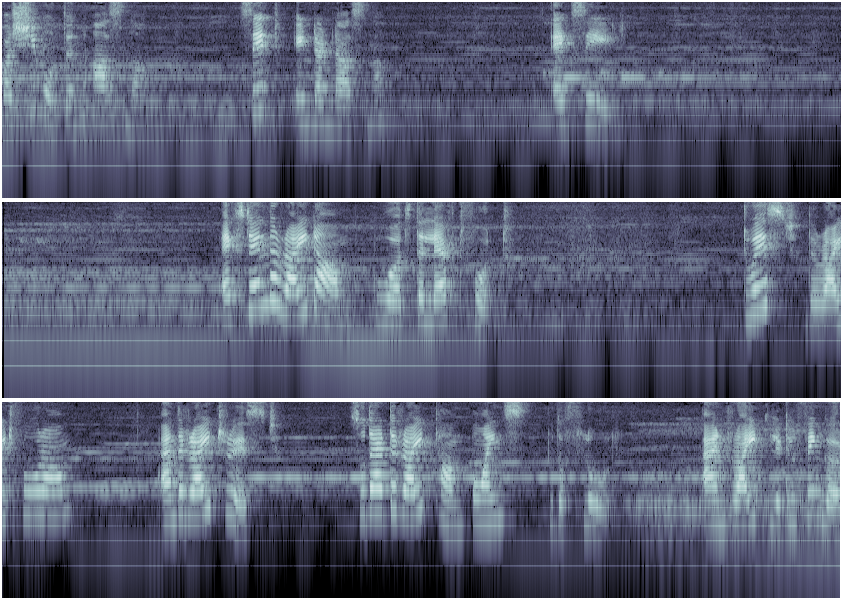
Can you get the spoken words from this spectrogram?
Paschimottan Asana. Sit in Dandasana. Exhale. Extend the right arm towards the left foot. Twist the right forearm and the right wrist so that the right thumb points to the floor and right little finger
